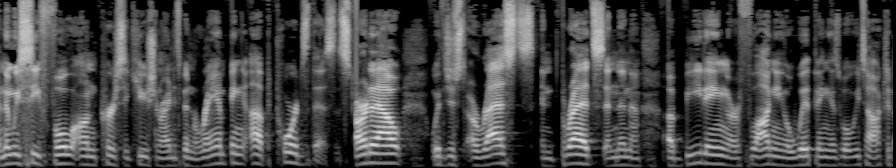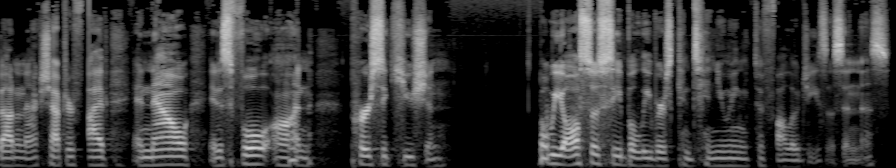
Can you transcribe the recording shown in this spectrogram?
And then we see full on persecution, right? It's been ramping up towards this. It started out with just arrests and threats, and then a, a, beating or flogging, a whipping is what we talked about in Acts chapter 5. And now it is full on persecution. But we also see believers continuing to follow Jesus in this.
